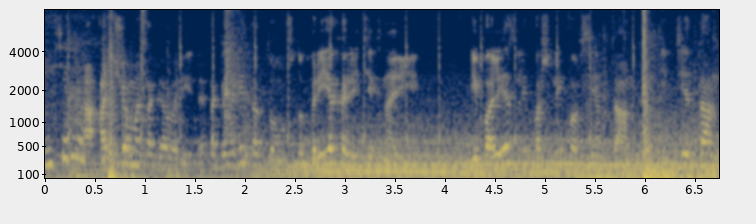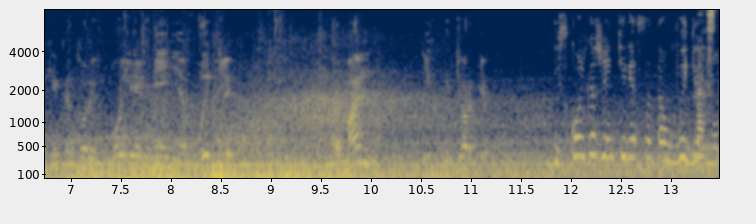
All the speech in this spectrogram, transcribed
Интересно. А о чем это говорит? Это говорит о том, что приехали технари и полезли, пошли по всем танкам. И те танки, которые более-менее выглядят нормально, их выдергивают. И сколько же, интересно, там выдернуто?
